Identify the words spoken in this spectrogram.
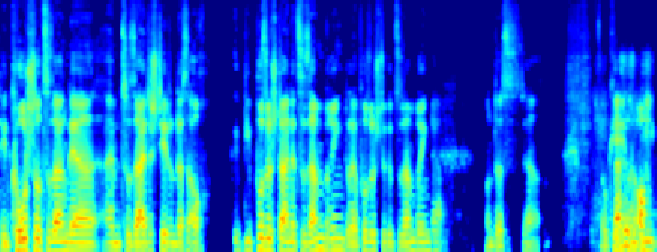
den Coach sozusagen, der einem zur Seite steht und das auch die Puzzlesteine zusammenbringt oder Puzzlestücke zusammenbringt. Ja. Und das, ja. Okay, das ist oft die,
